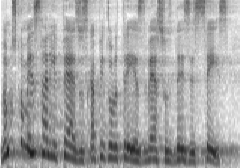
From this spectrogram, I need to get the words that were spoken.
Vamos começar em Efésios, capítulo 3, versos 16.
